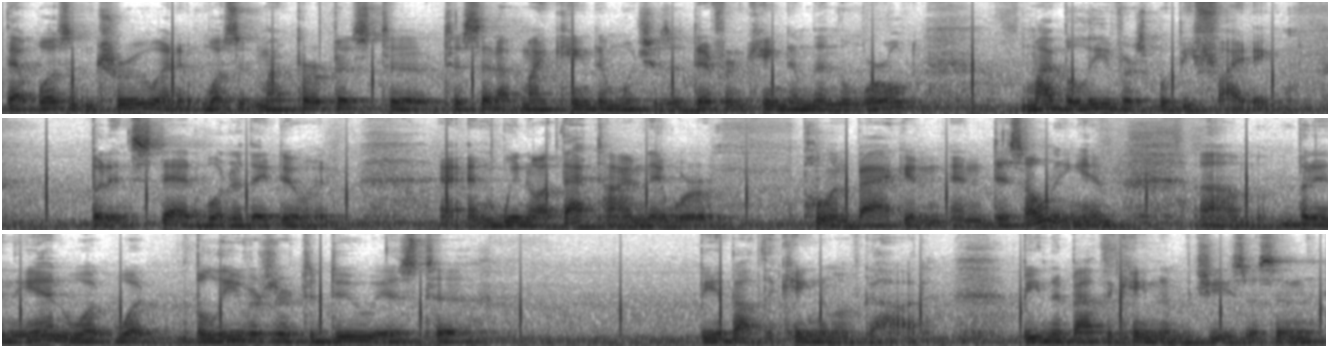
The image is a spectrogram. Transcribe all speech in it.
that wasn't true and it wasn't my purpose to, to set up my kingdom, which is a different kingdom than the world, my believers would be fighting. but instead, what are they doing? And we know at that time they were pulling back and, and disowning him. Um, but in the end, what, what believers are to do is to be about the kingdom of God, being about the kingdom of Jesus. And,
